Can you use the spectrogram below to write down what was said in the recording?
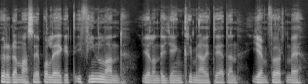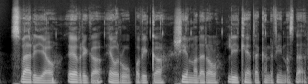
Det man ser på läget i Finland gällande gängkriminaliteten jämfört med Sverige och övriga Europa? Vilka skillnader och likheter kan det finnas där?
